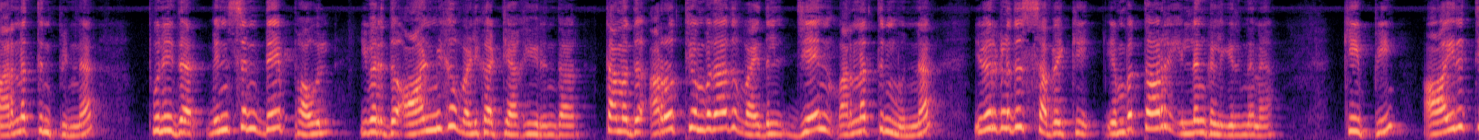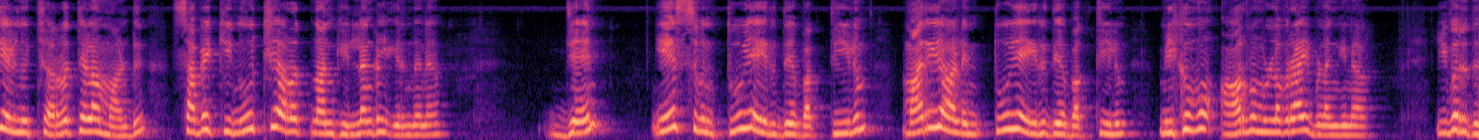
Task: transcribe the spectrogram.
மரணத்தின் பின்னர் புனிதர் வின்சென்ட் தே பவுல் இவரது ஆன்மீக வழிகாட்டியாக இருந்தார். தமது அறுபத்தி ஒன்பதாவது வயதில் ஜேன் மரணத்தின் முன்னர் இவர்களது சபைக்கு எண்பத்தாறு இல்லங்கள் இருந்தன. கிபி ஆயிரத்தி எழுநூற்றி அறுபத்தி ஏழாம் ஆண்டு சபைக்கு நூற்றி அறுபத்தி நான்கு இல்லங்கள் இருந்தன. ஜேன் இயேசுவின் தூய இருதய பக்தியிலும் மரியாளின் தூய இருதய பக்தியிலும் மிகவும் ஆர்வமுள்ளவராய் விளங்கினார். இவரது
